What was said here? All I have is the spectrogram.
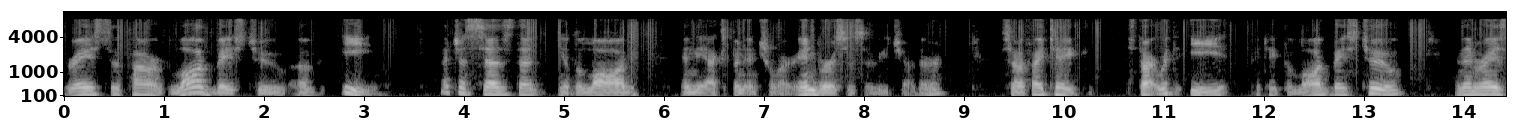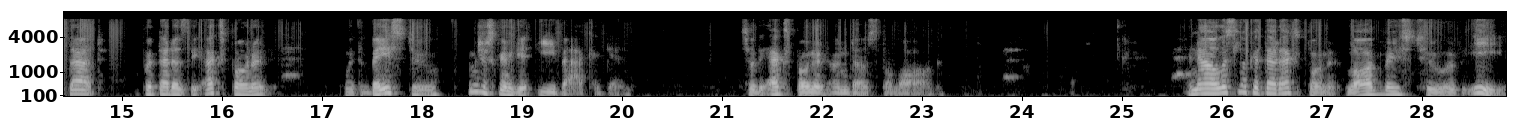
raised to the power of log base 2 of e. That just says that you know, the log and the exponential are inverses of each other. So if I take, start with e, I take the log base 2, and then raise that, put that as the exponent with base 2, I'm just going to get e back again. So the exponent undoes the log. And now let's look at that exponent, log base 2 of e.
